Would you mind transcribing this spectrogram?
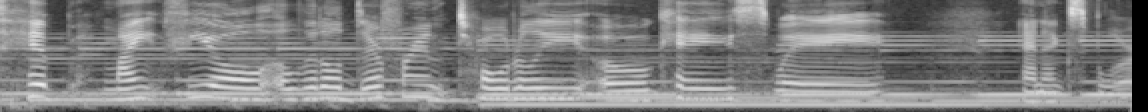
hip might feel a little different. Totally okay. Sway and explore.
